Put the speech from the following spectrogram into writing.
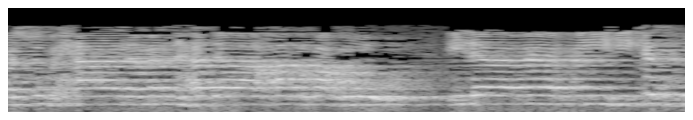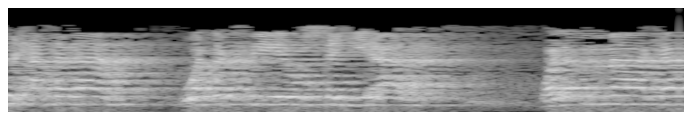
فسبحان من هدى خلقه إلى ما فيه كسب الحسنات وتكفير السيئات. ولما كان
